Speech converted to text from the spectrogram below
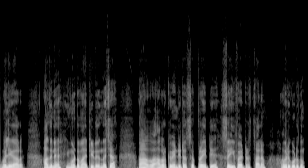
വലിയ കാറ് അതിനെ ഇങ്ങോട്ട് മാറ്റിയിടും. എന്ന് വെച്ചാൽ അവർക്ക് വേണ്ടിയിട്ട് സെപ്പറേറ്റ് സേഫായിട്ടൊരു സ്ഥലം അവർ കൊടുക്കും.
